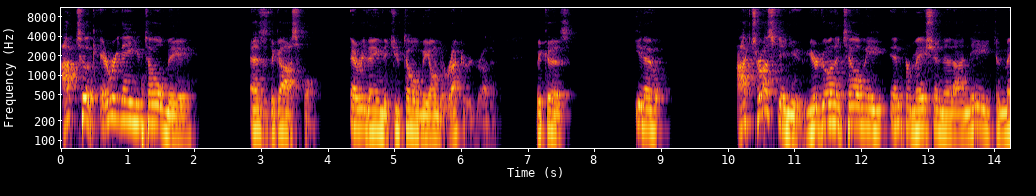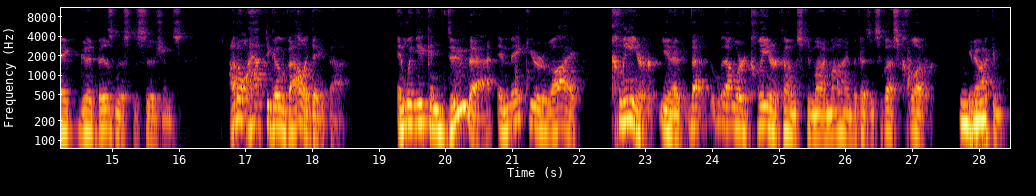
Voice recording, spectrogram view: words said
I took everything you told me as the gospel, everything that you told me on the record, brother, because, you know, I trust in you. You're going to tell me information that I need to make good business decisions. I don't have to go validate that. And when you can do that and make your life cleaner, you know, that that word cleaner comes to my mind because it's less clutter. Mm-hmm. You know, mm-hmm. I can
